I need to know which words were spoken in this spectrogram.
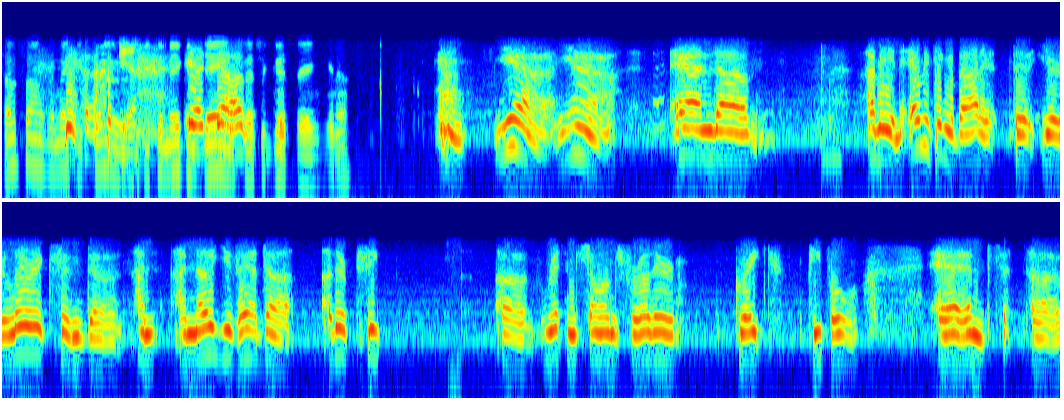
Some songs will make you Yeah. cry. If you can make them It, dance, uh, that's a good thing. You know. yeah, yeah, and um, I mean everything about it. The, your lyrics, and uh, I, I know you've had uh, other pe- uh, written songs for other great people, and uh,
